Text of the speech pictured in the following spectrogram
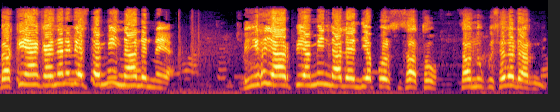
ਬਾਕੀ ਐ ਕਹਿੰਦੇ ਨੇ ਵੀ ਅਸੀਂ ਤਾਂ ਮਹੀਨਾ ਦਿੰਨੇ ਆ। 20000 ਰੁਪਇਆ ਮਹੀਨਾ ਲੈਂਦੀ ਆ ਪੁਲਿਸ ਸਾਥੋਂ। ਸਾਨੂੰ ਕਿਸੇ ਦਾ ਡਰ ਨਹੀਂ।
